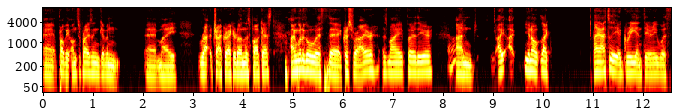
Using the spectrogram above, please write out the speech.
uh, probably unsurprising given uh, my ra- track record on this podcast. I'm going to go with uh, Kristoffer Ajer as my player of the year, okay. and I, I, you know, like I actually agree in theory with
